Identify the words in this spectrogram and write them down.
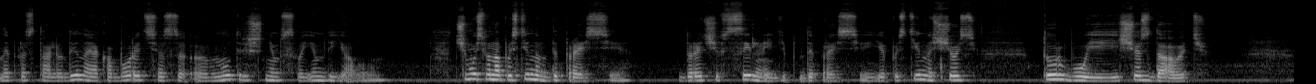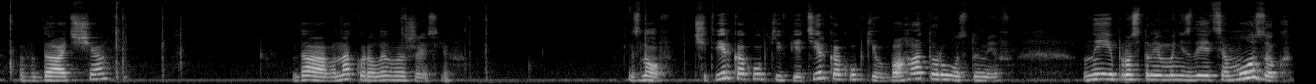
непроста людина, яка бореться з е, внутрішнім своїм дияволом. Чомусь вона постійно в депресії. До речі, в сильній депресії. Її постійно щось турбує, її щось давить. Вдача. Да, вона королева жезлів. Знов, четвірка кубків, п'ятірка кубків, багато роздумів. В неї просто, мені здається, мозок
